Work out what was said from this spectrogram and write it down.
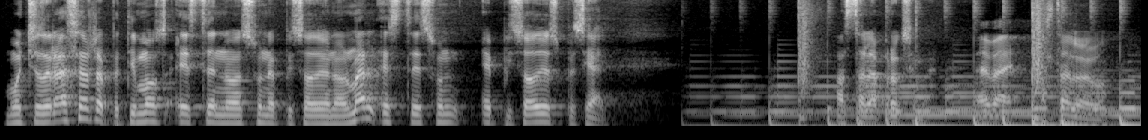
Muchas gracias. Repetimos, este no es un episodio normal, este es un episodio especial. Hasta la próxima. Bye bye. Hasta luego.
